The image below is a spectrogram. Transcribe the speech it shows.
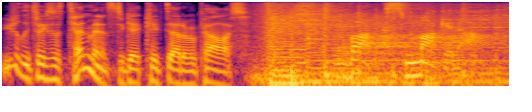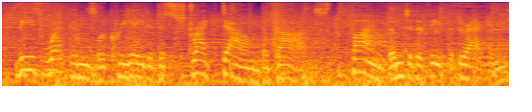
Usually takes us 10 minutes to get kicked out of a palace. Vox Machina. These weapons were created to strike down the gods. Find them to defeat the dragons.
